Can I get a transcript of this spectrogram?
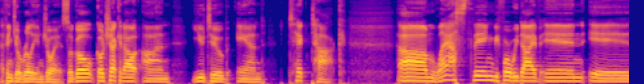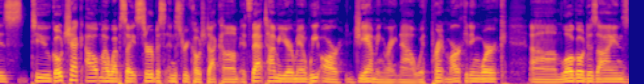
I think you'll really enjoy it. So go go check it out on YouTube and TikTok. Um, last thing before we dive in is to go check out my website, serviceindustrycoach.com. It's that time of year, man. We are jamming right now with print marketing work, um, logo designs,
